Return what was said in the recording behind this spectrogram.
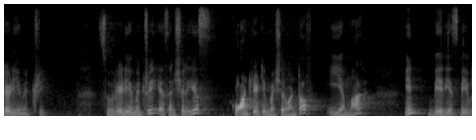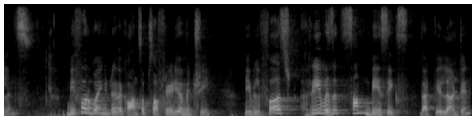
radiometry. So, radiometry essentially is quantitative measurement of EMR in various wavelengths. Before going into the concepts of radiometry, we will first revisit some basics that we learnt in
